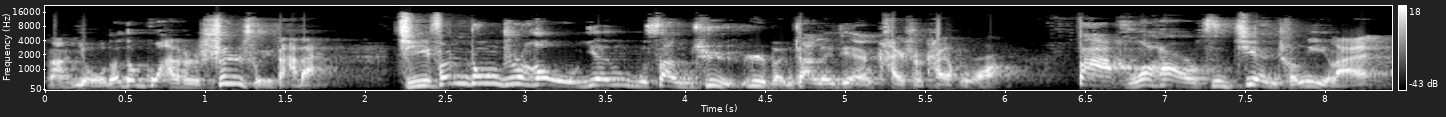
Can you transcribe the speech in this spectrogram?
啊！有的都挂的是深水炸弹。几分钟之后，烟雾散去，日本战列舰开始开火。大和号自建成以来，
